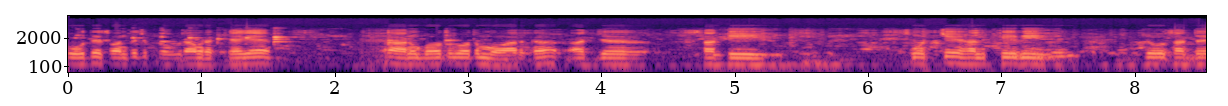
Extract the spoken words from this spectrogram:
ਉਹਦੇ ਸੰਬੰਧ ਵਿੱਚ ਪ੍ਰੋਗਰਾਮ ਰੱਖਿਆ ਗਿਆ ਹੈ। ਭਰਾ ਨੂੰ ਬਹੁਤ ਬਹੁਤ ਮੁਬਾਰਕਾਂ। ਅੱਜ ਸਾਡੀ ਸਮੁੱਚੇ ਹਲਕੇ ਦੀ ਜੋ ਸਾਡੇ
